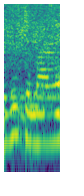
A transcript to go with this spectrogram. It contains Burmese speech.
துதிக்குமாக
